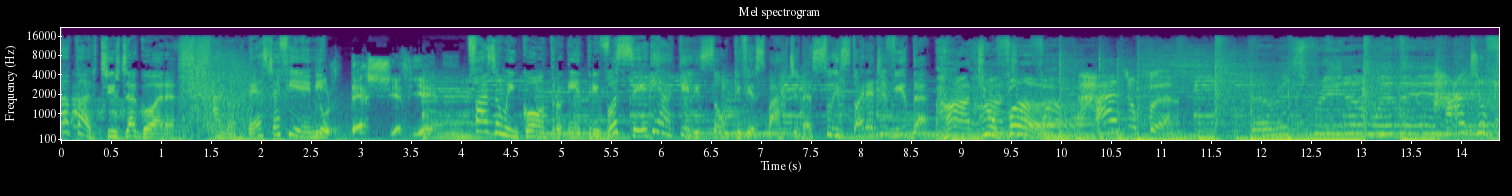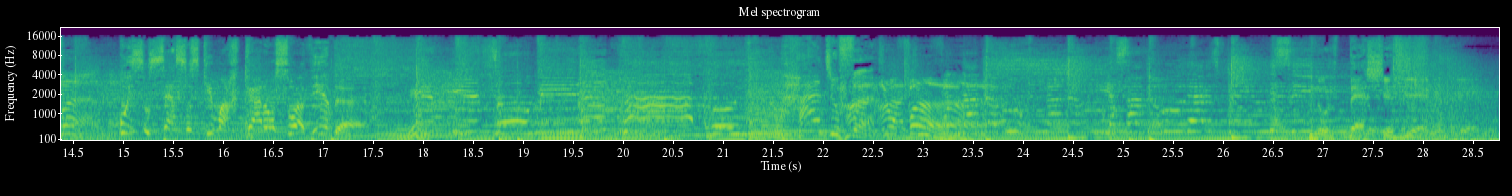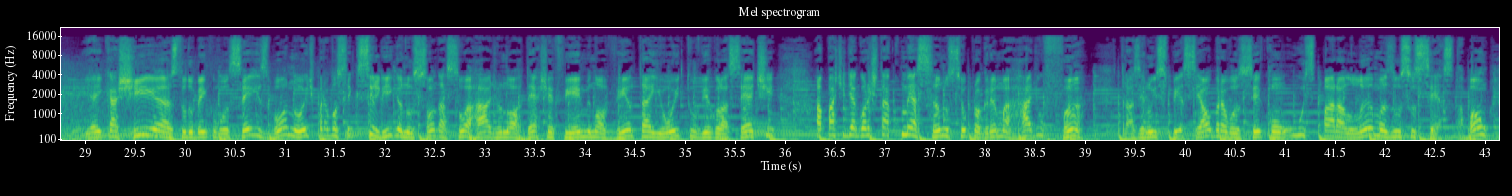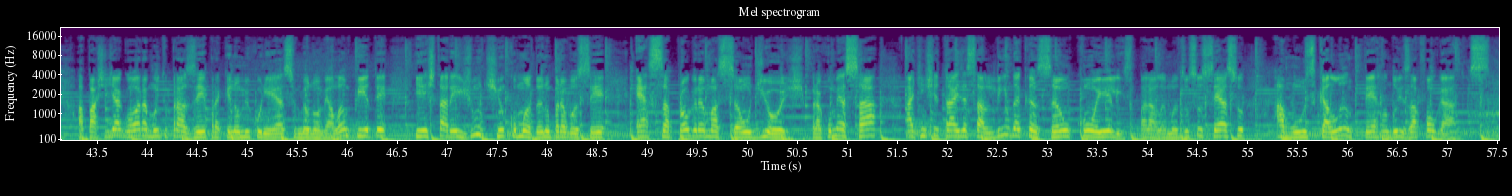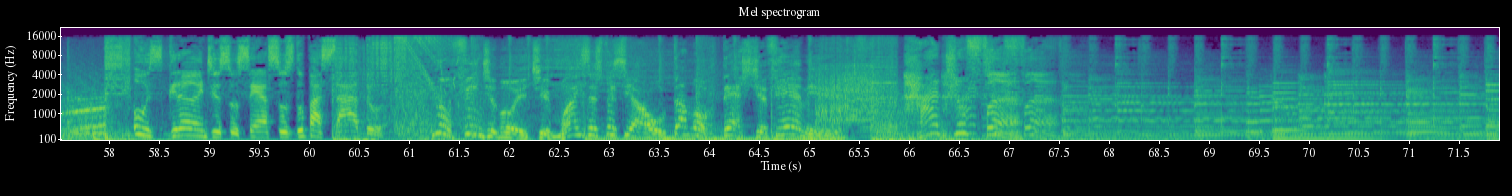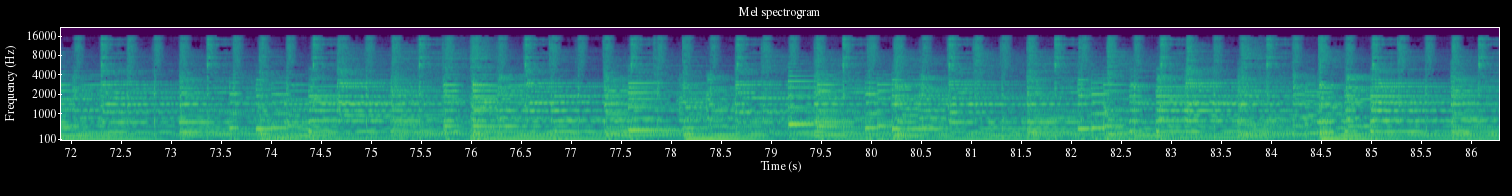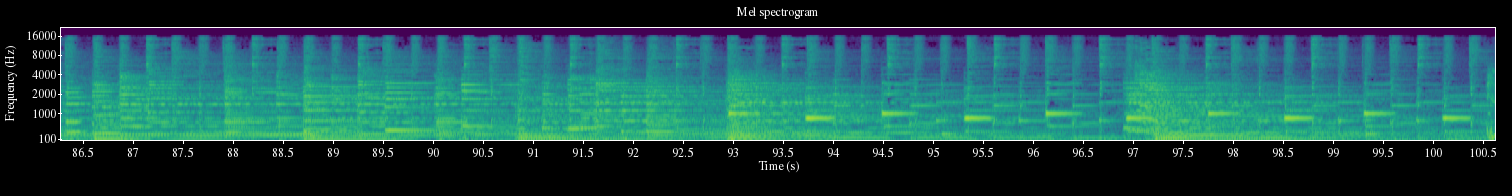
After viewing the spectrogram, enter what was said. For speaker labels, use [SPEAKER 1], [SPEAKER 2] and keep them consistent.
[SPEAKER 1] A partir de agora, a Nordeste FM.
[SPEAKER 2] Nordeste FM.
[SPEAKER 1] Faz um encontro entre você e aquele som que fez parte da sua história de vida.
[SPEAKER 2] Rádio, Fã.
[SPEAKER 1] Rádio Fã. Rádio Fã.
[SPEAKER 2] Os sucessos que marcaram sua vida.
[SPEAKER 1] Rádio Fã.
[SPEAKER 2] Rádio Fã. Nordeste FM.
[SPEAKER 3] E aí, Caxias, tudo bem com vocês? Boa noite para você que se liga no som da sua rádio Nordeste FM 98,7. A partir de agora está começando o seu programa Rádio Fã, trazendo um especial para você com os Paralamas do Sucesso, tá bom? A partir de agora, muito prazer para quem não me conhece, meu nome é Alan Peter e estarei juntinho comandando para você essa programação de hoje. Para começar, a gente traz essa linda canção com eles, Paralamas do Sucesso, a música Lanterna dos Afogados.
[SPEAKER 1] Os grandes sucessos do passado.
[SPEAKER 2] No fim de noite mais especial da Nordeste FM.
[SPEAKER 1] Rádio Fã.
